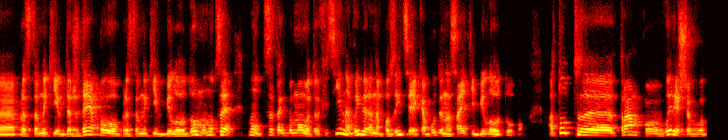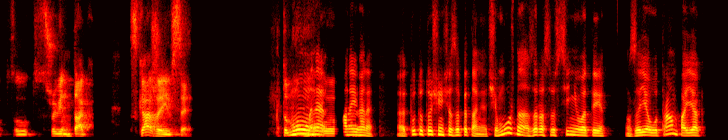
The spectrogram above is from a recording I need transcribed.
е, Представників держдепу, представників Білого Дому. Ну, це ну це так би мовити, офіційна вивірена позиція, яка буде на сайті Білого Дому. А тут е, Трамп вирішив, от, от, що він так скаже, і все. Тому Мене- Пане Євгене, тут уточнююче запитання: чи можна зараз розцінювати заяву Трампа як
